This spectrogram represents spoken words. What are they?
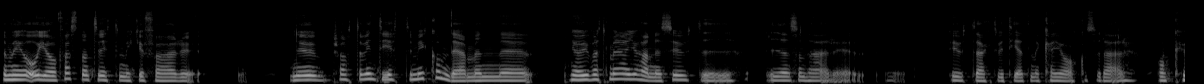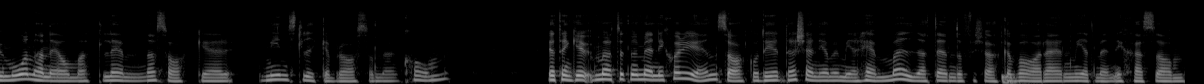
Ja, men jag, och jag har fastnat jättemycket för... Nu pratar vi inte jättemycket om det, men eh, jag har ju varit med Johannes ut i, i en sån här eh, uteaktivitet med kajak och sådär. Och hur mån han är om att lämna saker minst lika bra som när han kom. Jag tänker, mötet med människor är ju en sak och det, där känner jag mig mer hemma i att ändå försöka vara en medmänniska som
